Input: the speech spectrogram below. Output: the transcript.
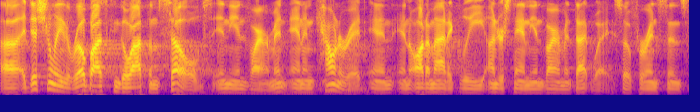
Uh, additionally, the robots can go out themselves in the environment and encounter it and, and automatically understand the environment that way. So for instance,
